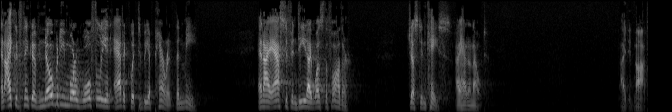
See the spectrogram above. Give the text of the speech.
and I could think of nobody more woefully inadequate to be a parent than me. And I asked if indeed I was the father, just in case I had an out. I did not.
